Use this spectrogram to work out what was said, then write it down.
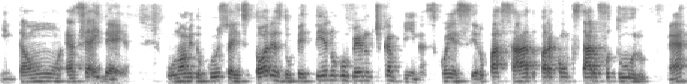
Então, essa é a ideia. O nome do curso é Histórias do PT no Governo de Campinas. Conhecer o passado para conquistar o futuro. Né?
